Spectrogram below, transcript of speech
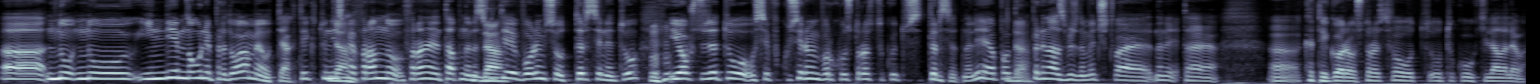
А, но, но и ние много не предлагаме от тях, тъй като ние Да. сме в, ранно, в ранен етап на развитие, водим се от търсенето и общо взето се фокусираме върху устройства, които се търсят. Нали? А пък Да. при нас виждаме, че това е нали, тая а, категория устройства от, от около 1000 лева.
